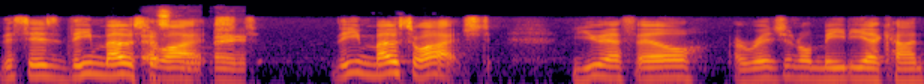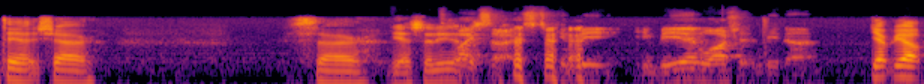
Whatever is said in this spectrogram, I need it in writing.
This is the most That's watched, right. the most watched UFL original media content show. So, Yes, it It's is. bite sized. You can be you can be in, watch it, and be done. yep, yep.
